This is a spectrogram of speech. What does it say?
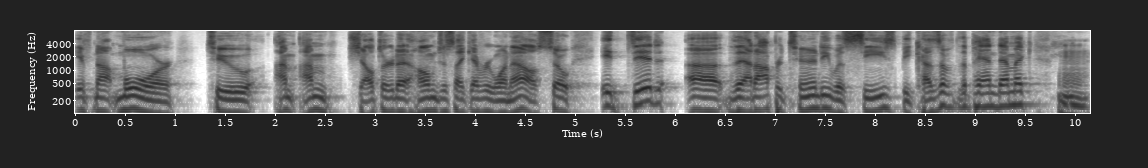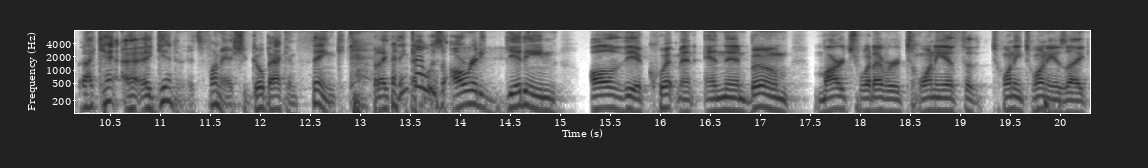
if not more, to I'm I'm sheltered at home just like everyone else. So it did uh, that opportunity was seized because of the pandemic. Mm-hmm. But I can't again. It's funny. I should go back and think. But I think I was already getting all of the equipment, and then boom, March whatever twentieth of 2020 is like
